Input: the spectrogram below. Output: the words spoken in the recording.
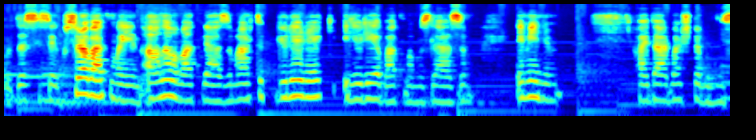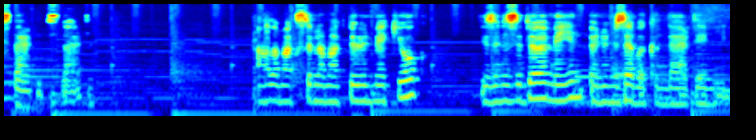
burada size kusura bakmayın, ağlamamak lazım. Artık gülerek ileriye bakmamız lazım. Eminim Haydarbaş da bunu isterdi, isterdi. Ağlamak, sırlamak, dövünmek yok. Yüzünüzü dövmeyin, önünüze bakın derdi eminim.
